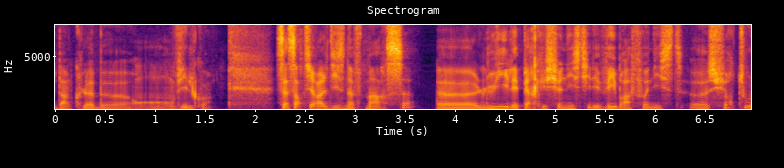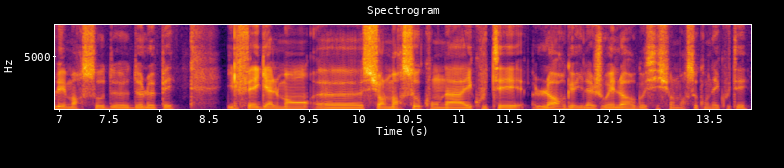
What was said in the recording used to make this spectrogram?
d'un club en, en ville. Quoi. Ça sortira le 19 mars. Euh, lui, il est percussionniste, il est vibraphoniste euh, sur tous les morceaux de, de l'EP. Il fait également euh, sur le morceau qu'on a écouté l'orgue, il a joué l'orgue aussi sur le morceau qu'on a écouté.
